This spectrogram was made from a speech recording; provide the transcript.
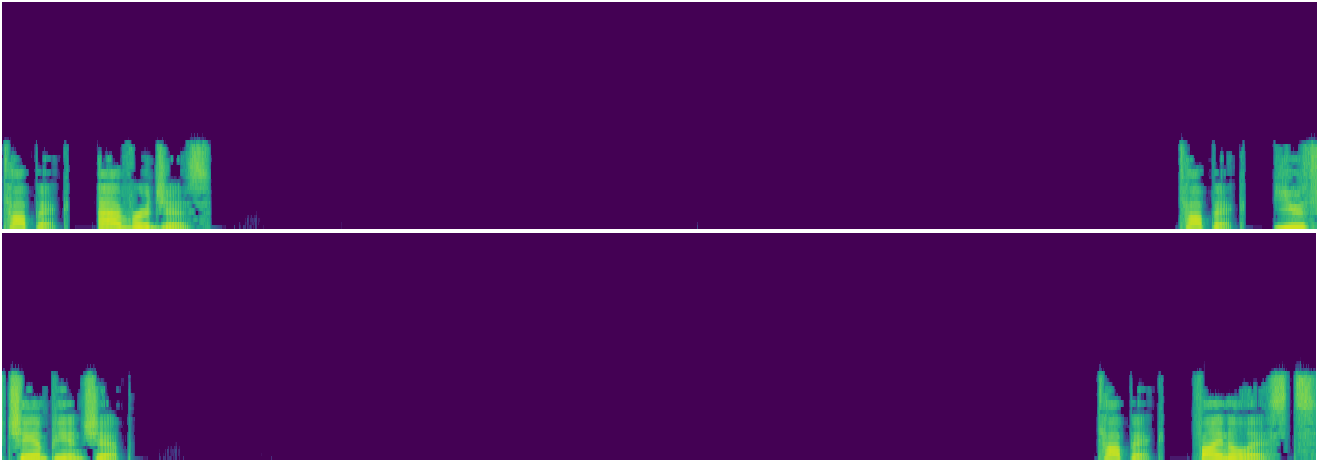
Topic. Averages Topic: Youth Championship. Topic: Finalists.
